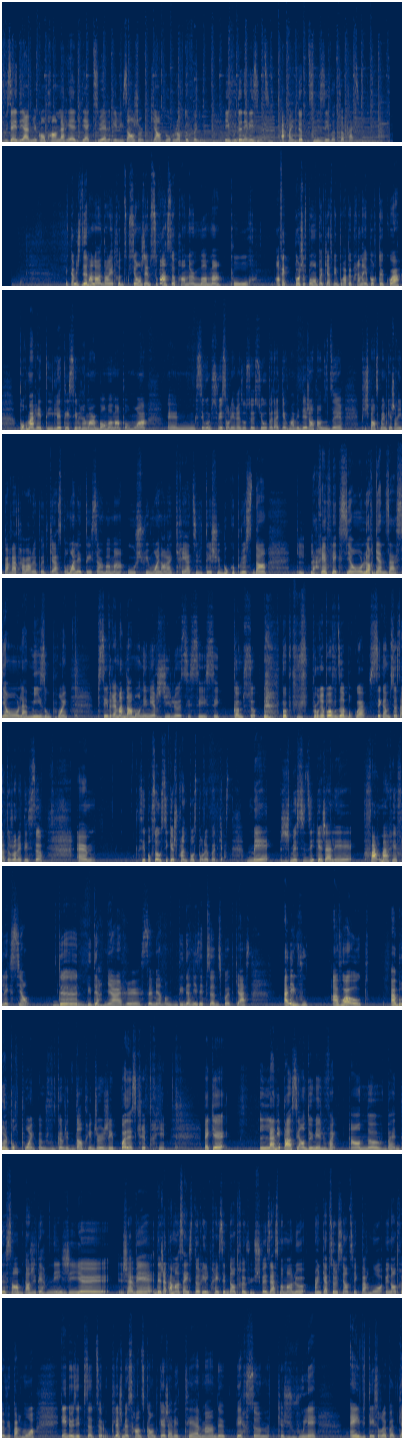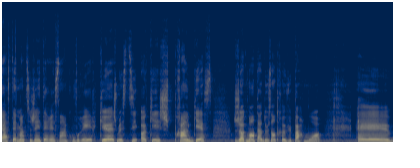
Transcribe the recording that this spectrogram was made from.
Vous aider à mieux comprendre la réalité actuelle et les enjeux qui entourent l'orthophonie et vous donner les outils afin d'optimiser votre pratique. comme je disais dans l'introduction, j'aime souvent ça, prendre un moment pour, en fait, pas juste pour mon podcast, mais pour à peu près n'importe quoi, pour m'arrêter. L'été, c'est vraiment un bon moment pour moi. Euh, si vous me suivez sur les réseaux sociaux, peut-être que vous m'avez déjà entendu dire, puis je pense même que j'en ai parlé à travers le podcast. Pour moi, l'été, c'est un moment où je suis moins dans la créativité, je suis beaucoup plus dans la réflexion, l'organisation, la mise au point. Puis c'est vraiment dans mon énergie, là. C'est comme ça. je ne pourrais pas vous dire pourquoi. C'est comme ça. Ça a toujours été ça. Euh, c'est pour ça aussi que je prends une pause pour le podcast. Mais je me suis dit que j'allais faire ma réflexion de, des dernières euh, semaines, donc des derniers épisodes du podcast, avec vous, à voix haute, à brûle pour point, comme, comme j'ai dit d'entrée de jeu. J'ai pas de script, rien. Fait que l'année passée, en 2020, en ben, décembre, quand j'ai terminé, euh, j'avais déjà commencé à instaurer le principe d'entrevue. Je faisais à ce moment-là une capsule scientifique par mois, une entrevue par mois et deux épisodes solo. Puis là, je me suis rendu compte que j'avais tellement de personnes que je voulais inviter sur le podcast, tellement de sujets intéressants à couvrir que je me suis dit, OK, je prends le guest, j'augmente à deux entrevues par mois. Euh,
